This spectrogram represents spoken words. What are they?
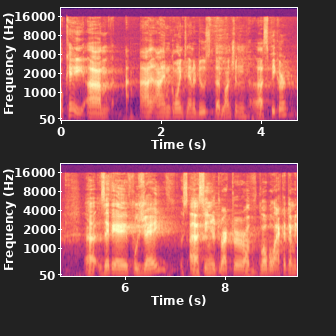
Okay, um, I, am going to introduce the luncheon uh, speaker, uh, Xavier Fouger, uh, Senior Director of Global Academic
